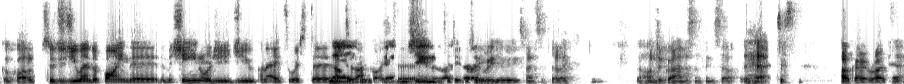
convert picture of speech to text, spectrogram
good quality. So did you end up buying the the machine, or did you kind of outsource to, No, to that guy? yeah, to, machine to like, the they're like really really expensive. They're like a hundred grand or something. So yeah, Just okay, right. Yeah.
